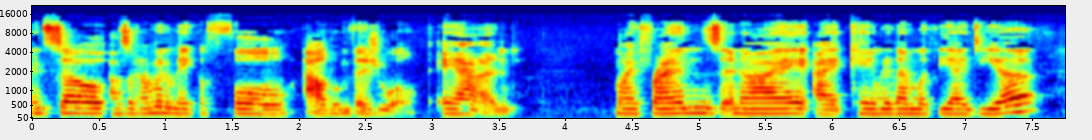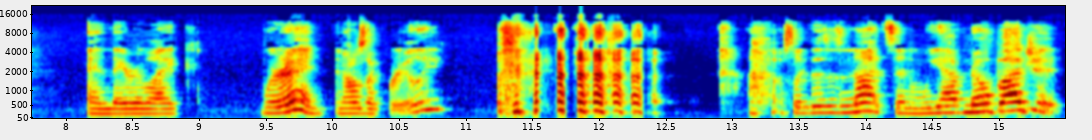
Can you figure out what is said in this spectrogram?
And so I was like, I'm gonna make a full album visual. And my friends and I, I came to them with the idea, and they were like, "We're in." And I was like, "Really?" I was like, "This is nuts," and we have no budget.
